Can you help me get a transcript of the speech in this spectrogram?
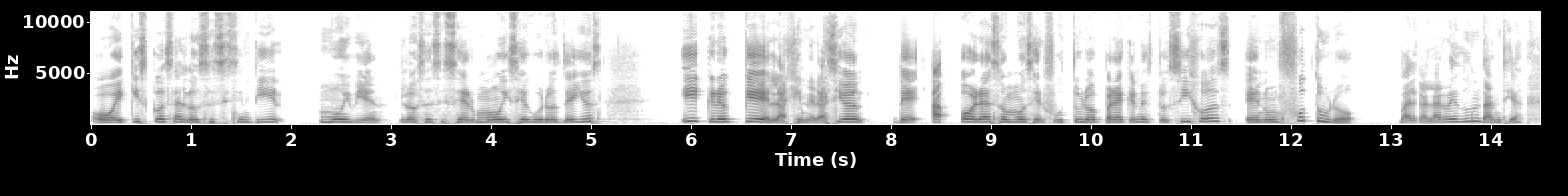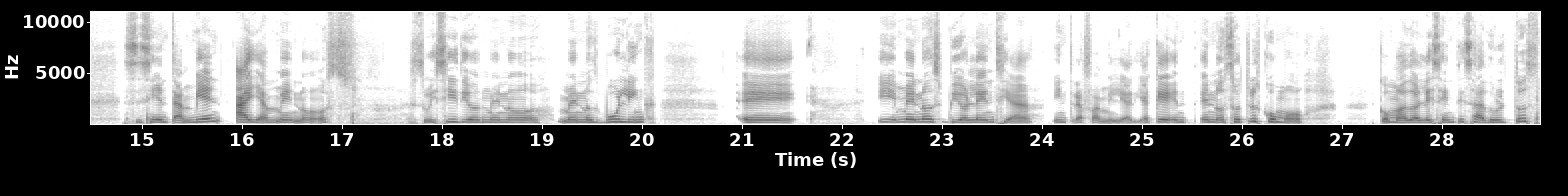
o X cosa los hace sentir muy bien, los hace ser muy seguros de ellos. Y creo que la generación de ahora somos el futuro para que nuestros hijos en un futuro, valga la redundancia, se sientan bien, haya menos suicidios, menos, menos bullying eh, y menos violencia intrafamiliar, ya que en, nosotros como, como adolescentes adultos,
